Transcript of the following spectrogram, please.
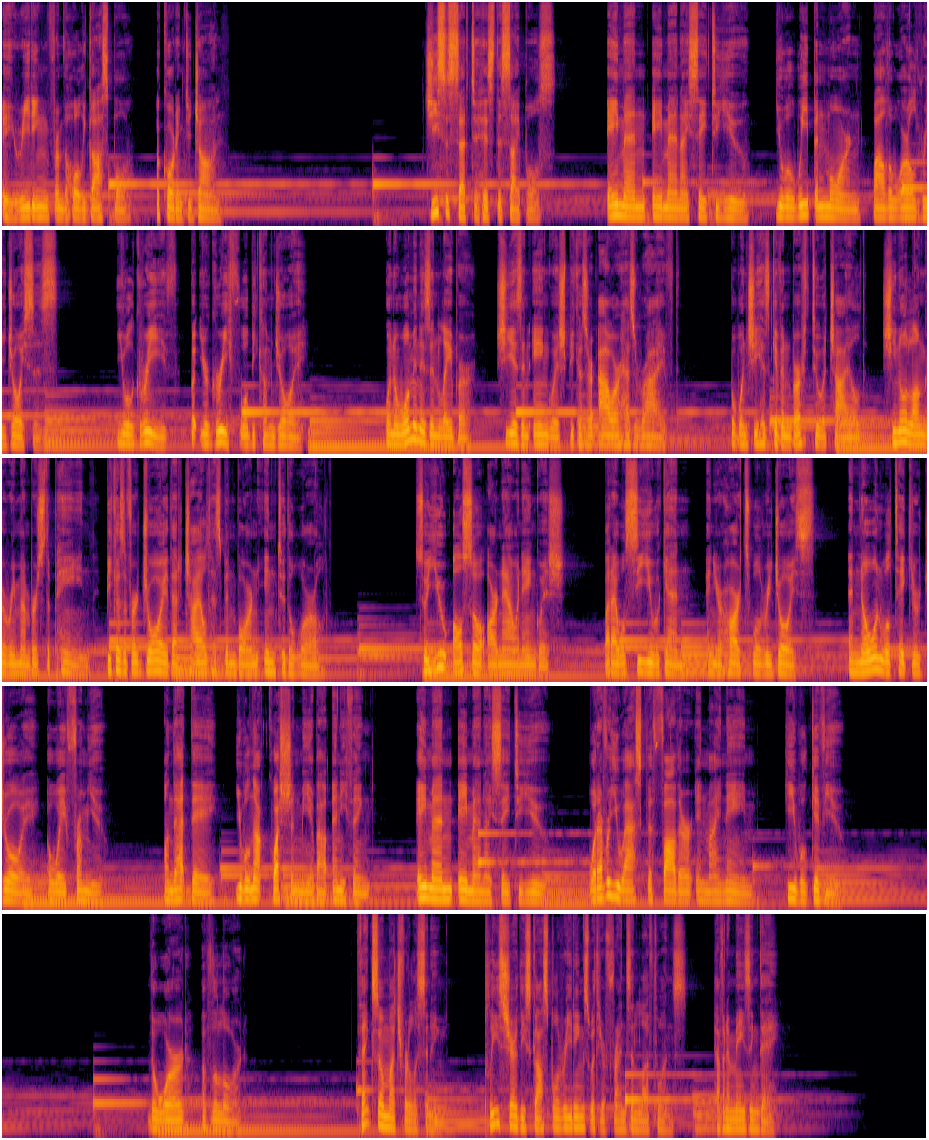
A reading from the Holy Gospel according to John. Jesus said to his disciples, Amen, amen, I say to you, you will weep and mourn while the world rejoices. You will grieve, but your grief will become joy. When a woman is in labor, she is in anguish because her hour has arrived. But when she has given birth to a child, she no longer remembers the pain because of her joy that a child has been born into the world. So you also are now in anguish, but I will see you again, and your hearts will rejoice, and no one will take your joy away from you. On that day, you will not question me about anything. Amen, amen, I say to you. Whatever you ask the Father in my name, he will give you. The Word of the Lord. Thanks so much for listening. Please share these gospel readings with your friends and loved ones. Have an amazing day.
